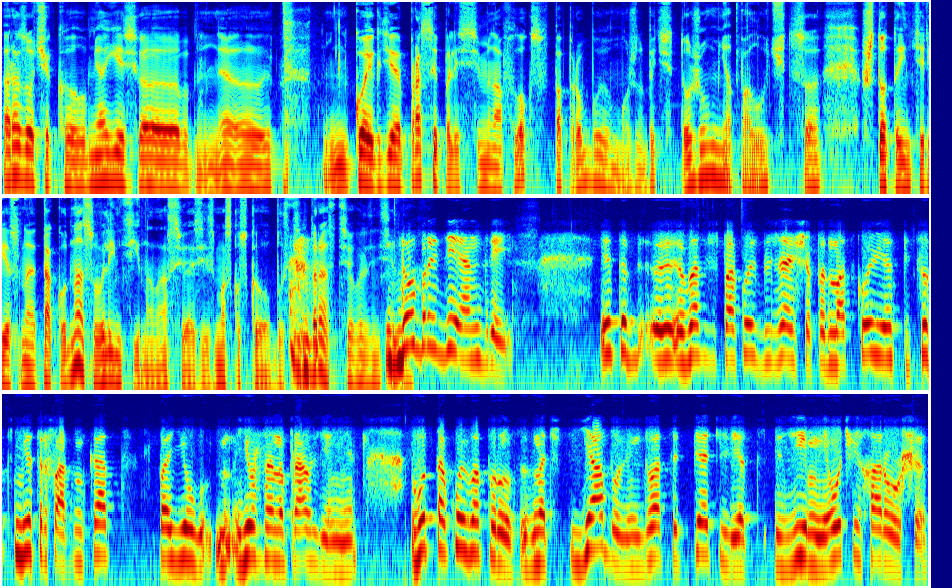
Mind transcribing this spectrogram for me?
разочек. У меня есть э, кое-где просыпались семена флоксов. Попробую, может быть, тоже у меня получится что-то интересное. Так, у нас Валентина на связи из Московской области. Здравствуйте, Валентина. Добрый день, Андрей. Это вас беспокоит ближайшее Подмосковье, 500 метров от МКАД по югу, южное направление. Вот такой вопрос. Значит, яблонь 25 лет, зимний, очень хорошая.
